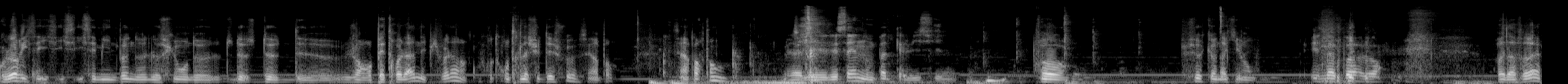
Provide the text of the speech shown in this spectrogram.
Ou alors il s'est, il, il s'est mis une bonne lotion de, de, de, de- genre pétrolane, et puis voilà, contre, contre la chute des cheveux, c'est important. C'est important. Mais là, les, les scènes n'ont pas de calvitie. Oh. Je suis sûr qu'il y en a qui l'ont. Et n'a pas alors. Oh, d'après.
